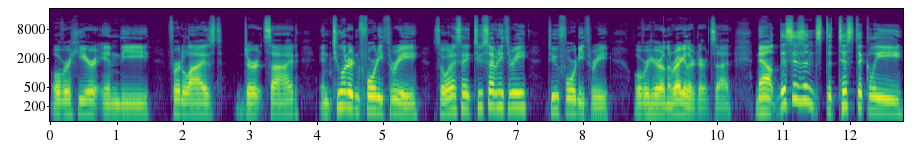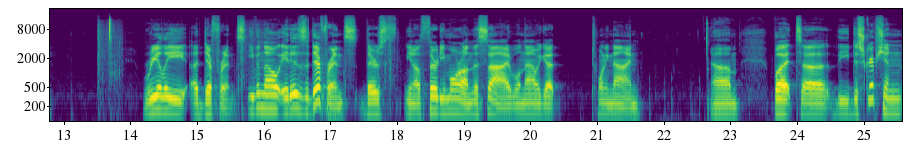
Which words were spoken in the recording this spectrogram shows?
over here in the fertilized dirt side and 243. So what I say? 273, 243 over here on the regular dirt side. Now, this isn't statistically really a difference. Even though it is a difference, there's, you know, 30 more on this side. Well, now we got 29. Um, but uh, the description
